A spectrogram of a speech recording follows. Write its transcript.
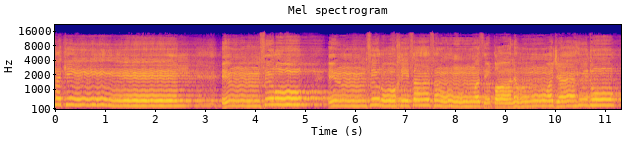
حكيم. انفروا انفروا خفافا وثقالا وجاهدوا.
